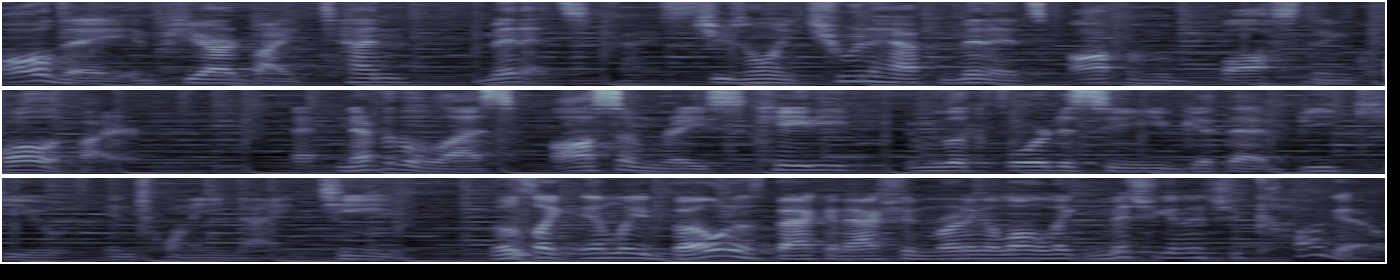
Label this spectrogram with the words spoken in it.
all day and PR'd by 10 minutes. Nice. She was only two and a half minutes off of a Boston qualifier. Uh, Nevertheless, awesome race, Katie, and we look forward to seeing you get that BQ in 2019. Looks like Emily Bone is back in action running along Lake Michigan in Chicago.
